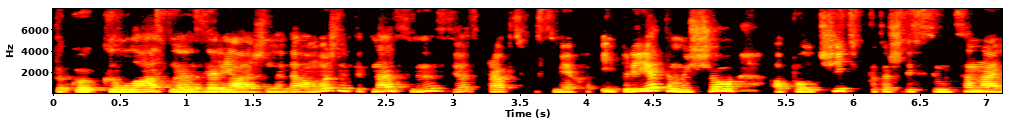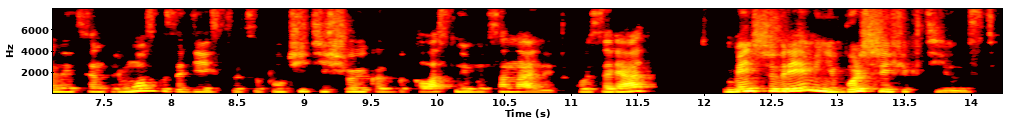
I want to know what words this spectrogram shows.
такое классное, заряженное, да, а можно 15 минут сделать практику смеха. И при этом еще а, получить, потому что здесь эмоциональные центры мозга задействуются, получить еще и как бы классный эмоциональный такой заряд. Меньше времени, больше эффективность.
